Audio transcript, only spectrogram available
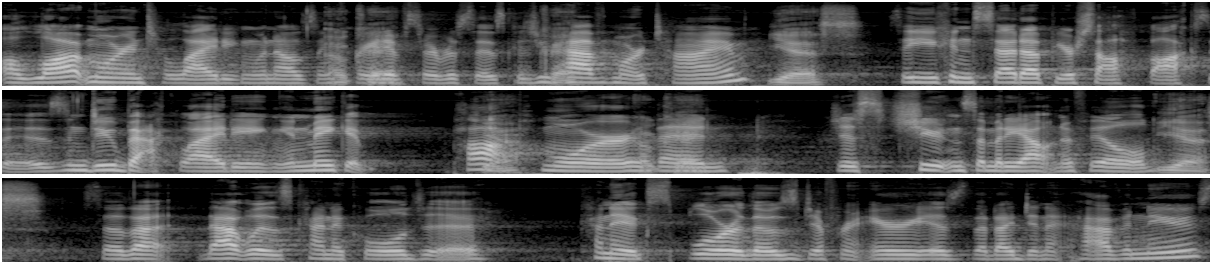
a lot more into lighting when I was in Okay. creative services because you have more time. Yes. So you can set up your soft boxes and do backlighting and make it pop Yeah. more Okay. than just shooting somebody out in a field. Yes. So that that was kind of cool to kind of explore those different areas that I didn't have in news.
